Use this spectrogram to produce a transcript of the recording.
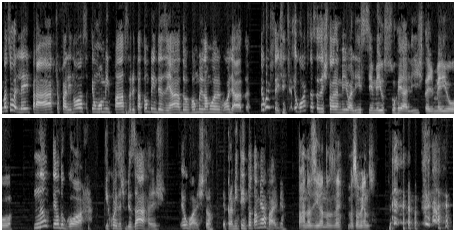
Mas eu olhei pra arte, eu falei, nossa, tem um homem-pássaro, ele tá tão bem desenhado, vamos dar uma olhada. Eu gostei, gente. Eu gosto dessas histórias meio Alice, meio surrealistas, meio. Não tendo gore e coisas bizarras, eu gosto. E pra mim tem total minha vibe. Parnasianos, né? Mais ou menos.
